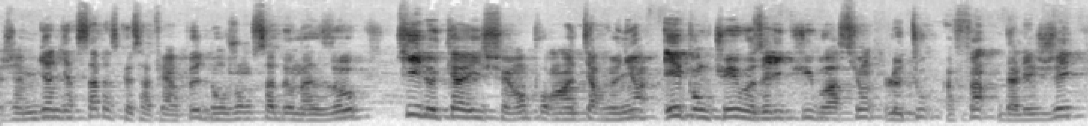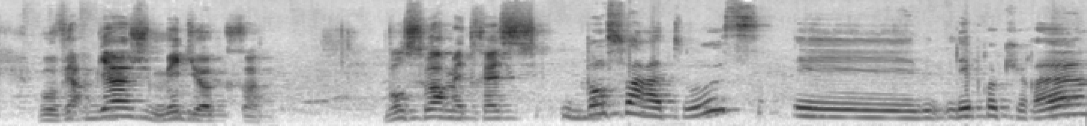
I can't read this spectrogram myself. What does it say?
J'aime bien dire ça parce que ça fait un peu donjon sadomaso, qui, le cas échéant, pourra intervenir et ponctuer vos élucubrations, le tout afin d'alléger vos verbiages médiocres. Bonsoir, maîtresse. Bonsoir à tous et les procureurs,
